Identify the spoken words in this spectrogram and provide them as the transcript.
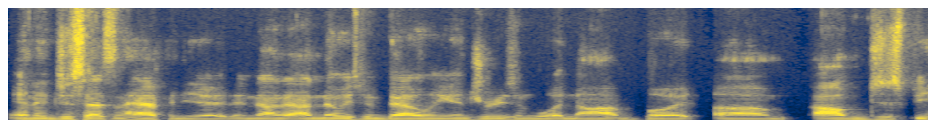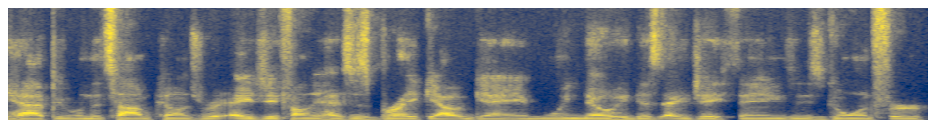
and it just hasn't happened yet. And I, I know he's been battling injuries and whatnot, but um, I'll just be happy when the time comes where AJ finally has his breakout game. We know he does AJ things. and He's going for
